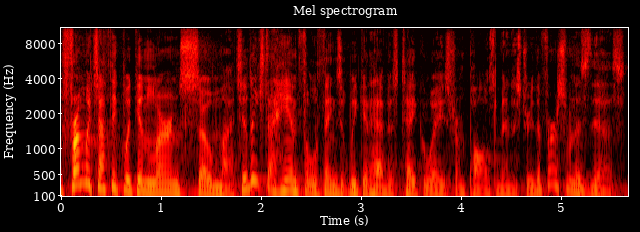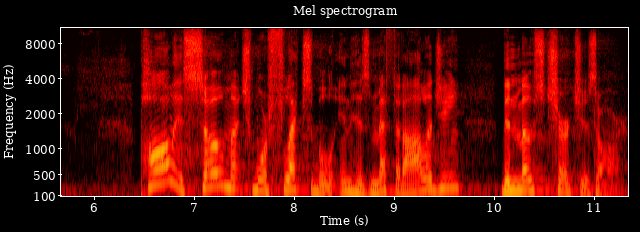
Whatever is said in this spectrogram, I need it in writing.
from which I think we can learn so much. At least a handful of things that we could have as takeaways from Paul's ministry. The first one is this Paul is so much more flexible in his methodology than most churches are.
